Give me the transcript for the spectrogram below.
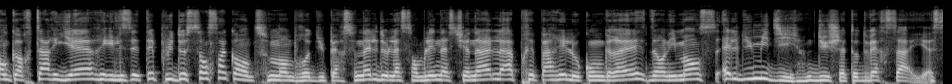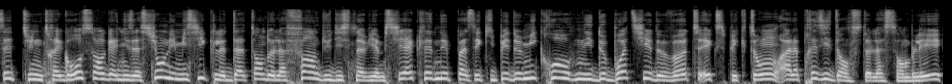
Encore tard hier, ils étaient plus de 150 membres du personnel de l'Assemblée nationale à préparer le congrès dans l'immense aile du Midi du château de Versailles. C'est une très grosse organisation. L'hémicycle datant de la fin du 19e siècle n'est pas équipé de micros ni de boîtiers de vote, explique-t-on à la présidence de l'Assemblée.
